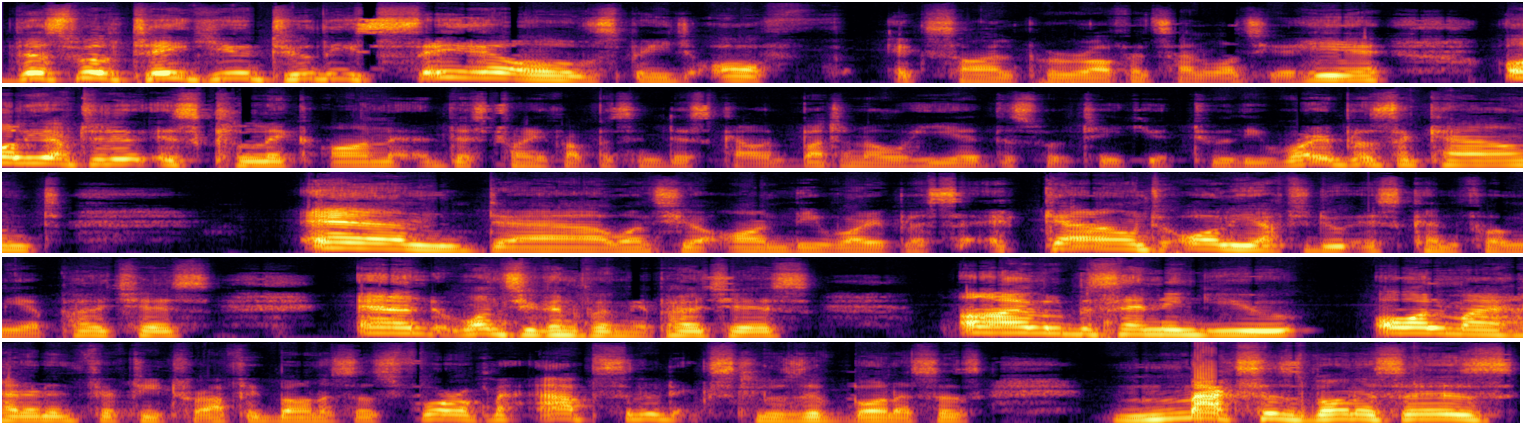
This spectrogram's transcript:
this will take you to the sales page of exile profits. And once you're here all you have to do is click on this 25% discount button over here. This will take you to the plus account and uh, once you're on the Warrior Plus account, all you have to do is confirm your purchase. And once you confirm your purchase, I will be sending you all my 150 traffic bonuses, four of my absolute exclusive bonuses, Max's bonuses,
